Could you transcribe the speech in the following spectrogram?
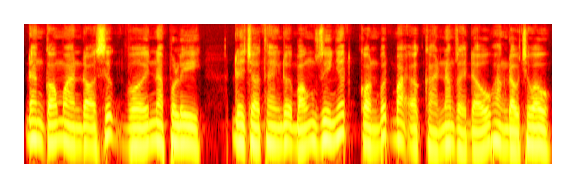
đang có màn đọ sức với Napoli để trở thành đội bóng duy nhất còn bất bại ở cả năm giải đấu hàng đầu châu Âu.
